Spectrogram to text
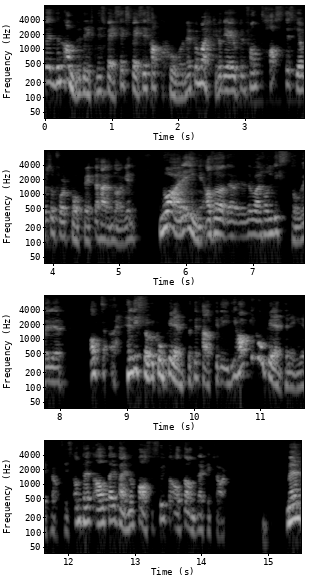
den andre driften i SpaceX. SpaceX har corner på markedet, og de har gjort en fantastisk jobb, som folk påpekte her om dagen. Nå er det ingen Altså, det, var en sånn liste over alt, en liste over konkurrenter til Falcon 9. De har ikke konkurrenter lenger i praksis. Omtrent alt er i ferd med å fases ut, og alt det andre er ikke klart. Men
